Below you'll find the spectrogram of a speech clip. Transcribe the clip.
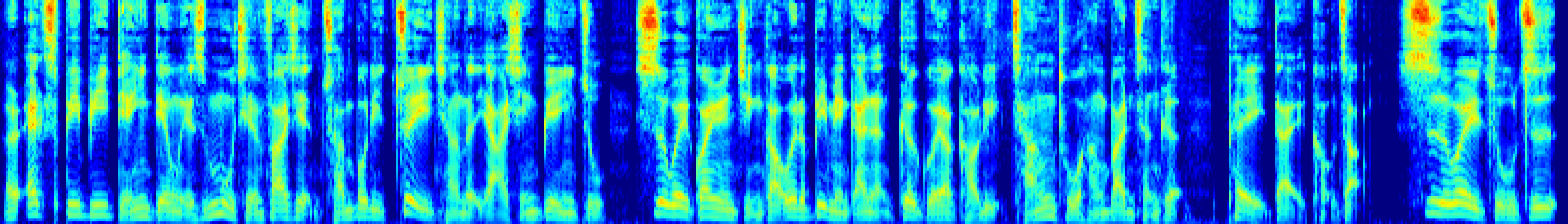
而 XBB. 点一点五也是目前发现传播力最强的亚型变异株。世卫官员警告，为了避免感染，各国要考虑长途航班乘客佩戴口罩。世卫组织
